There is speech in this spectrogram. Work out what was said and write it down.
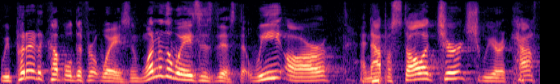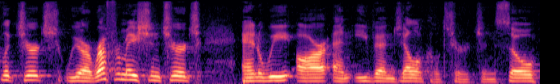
We put it a couple different ways. And one of the ways is this that we are an apostolic church, we are a Catholic church, we are a Reformation church, and we are an evangelical church. And so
